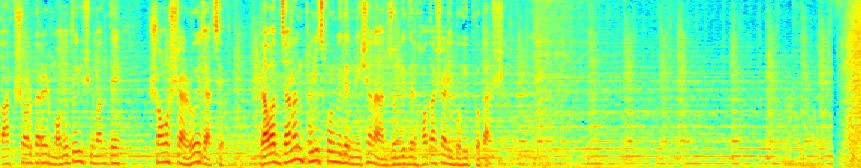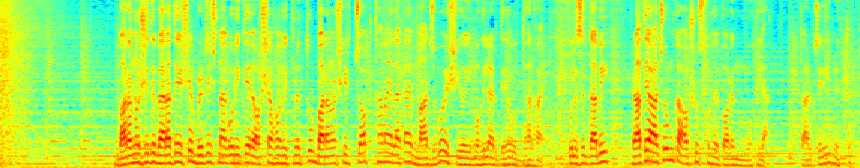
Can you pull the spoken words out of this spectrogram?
পাক সরকারের মদতেই সীমান্তে সমস্যা রয়ে যাচ্ছে। রাওয়াত জানান, পুলিশ কর্মীদের নিশানা, জঙ্গিদের হতাশারই বহিঃপ্রকাশ। বারাণসীতে বেড়াতে এসে ব্রিটিশ নাগরিকের অস্বাভাবিক মৃত্যু। বারাণসীর চক থানা এলাকায় মাঝবয়সী ওই মহিলার দেহ উদ্ধার হয়। পুলিশের দাবি, রাতে আচমকা অসুস্থ হয়ে পড়েন মহিলা। তার জেরেই মৃত্যু।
